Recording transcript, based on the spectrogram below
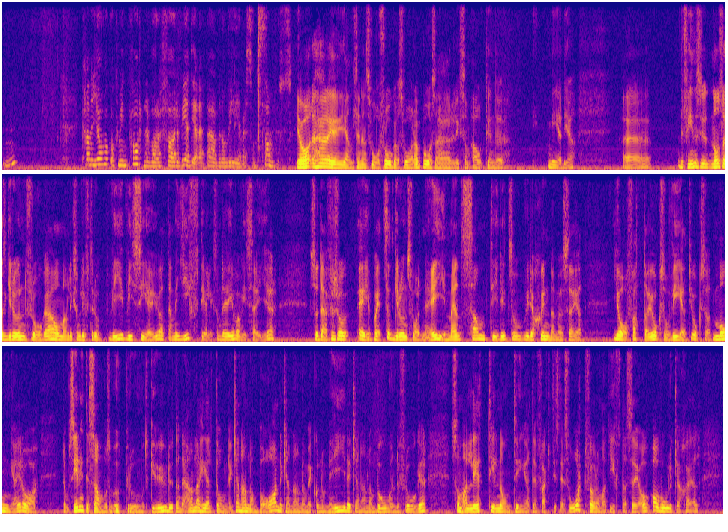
Mm. Kan jag och min partner vara förebedjare även om vi lever som sambos? Ja, det här är egentligen en svår fråga att svara på så här liksom out in the media. Uh, det finns ju någon slags grundfråga om man liksom lyfter upp. Vi, vi ser ju att nej, men gift är liksom, det är ju vad vi säger. Så därför så är ju på ett sätt grundsvaret nej, men samtidigt så vill jag skynda mig att säga att jag fattar ju också och vet ju också att många idag de ser inte sambo som uppror mot Gud utan det handlar helt om, det kan handla om barn, det kan handla om ekonomi, det kan handla om boendefrågor som har lett till någonting att det faktiskt är svårt för dem att gifta sig av, av olika skäl.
